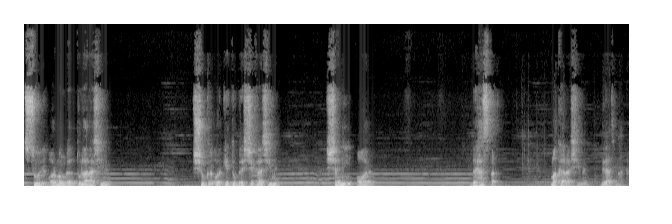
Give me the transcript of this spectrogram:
सूर्य और मंगल तुला राशि में, शुक्र और केतु वृश्चिक राशि में, शनि और बृहस्पति मकर राशि में विराजमान है।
